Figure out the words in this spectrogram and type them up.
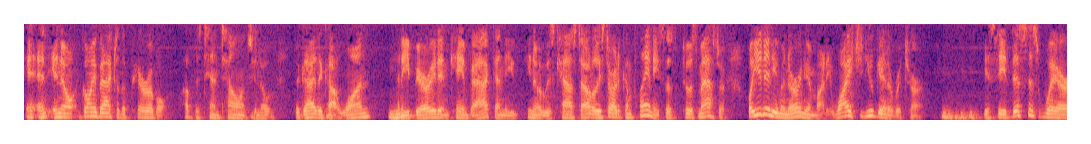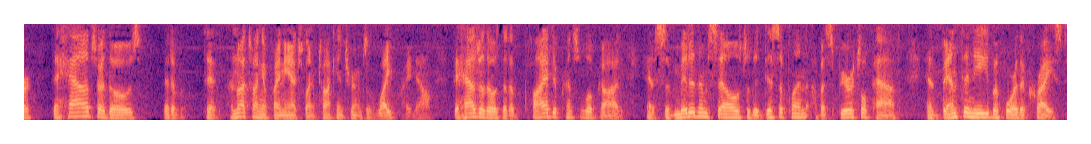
and, and you know, going back to the parable of the ten talents, you know, the guy that got one mm-hmm. and he buried it and came back and he, you know, he was cast out. Or he started complaining. He says to his master, "Well, you didn't even earn your money. Why should you get a return?" you see, this is where the haves are those that have. That I'm not talking financially. I'm talking in terms of light right now. The haves are those that have applied the principle of God, have submitted themselves to the discipline of a spiritual path, have bent the knee before the Christ,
